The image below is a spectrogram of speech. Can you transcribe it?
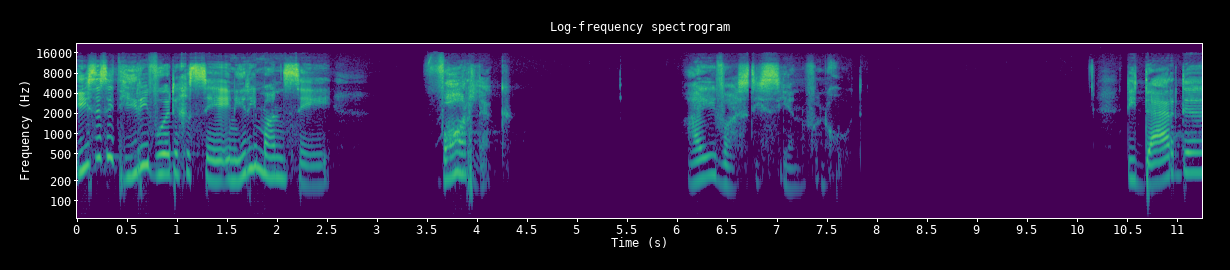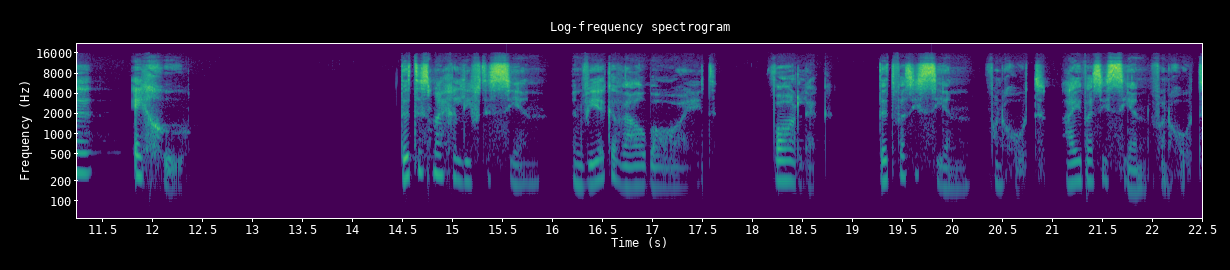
Jesus het hierdie woorde gesê en hierdie man sê waarlik hy was die seun van God. Die derde ekho. Dit is my geliefde seun in wie ek welbehae het. Waarlik, dit was die seun van God. Hy was die seun van God.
